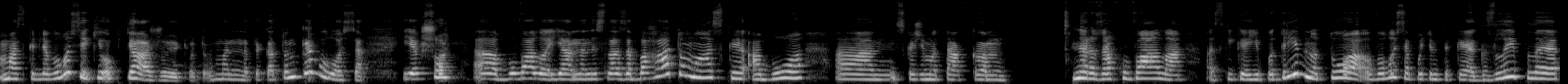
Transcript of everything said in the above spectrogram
маски для волосся, які обтяжують. От у мене, наприклад, тонке волосся. І якщо е, бувало, я нанесла забагато маски, або, е, скажімо так, ем, не розрахувала, скільки їй потрібно, то волосся потім таке як злипле, е,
